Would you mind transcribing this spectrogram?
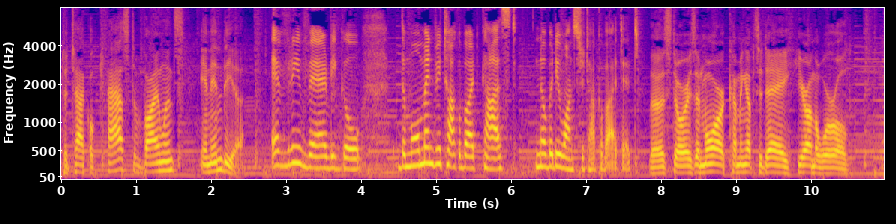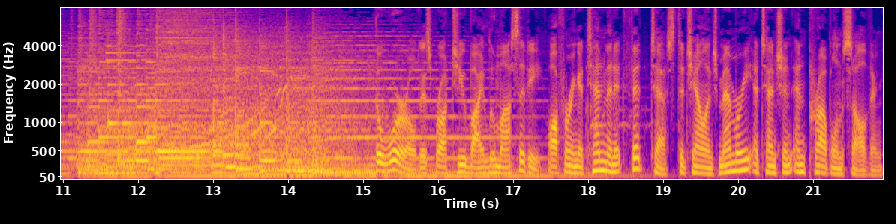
to tackle caste violence in India. Everywhere we go, the moment we talk about caste, nobody wants to talk about it. Those stories and more coming up today here on The World. The World is brought to you by Lumosity, offering a 10 minute fit test to challenge memory, attention, and problem solving,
